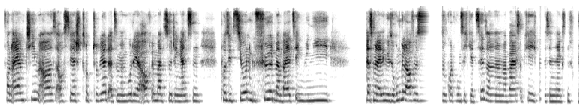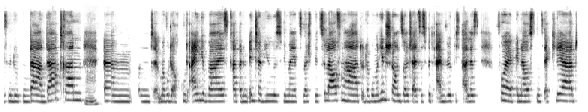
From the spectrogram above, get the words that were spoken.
von eurem Team aus auch sehr strukturiert. Also man wurde ja auch immer zu den ganzen Positionen geführt. Man war jetzt irgendwie nie, dass man da irgendwie so rumgelaufen ist so Gott, wo muss ich jetzt hin, sondern man weiß, okay, ich bin jetzt in den nächsten fünf Minuten da und da dran. Mhm. Ähm, und äh, man wurde auch gut eingeweist, gerade bei den Interviews, wie man jetzt zum Beispiel zu laufen hat oder wo man hinschauen sollte. Also es wird einem wirklich alles vorher genauestens erklärt.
